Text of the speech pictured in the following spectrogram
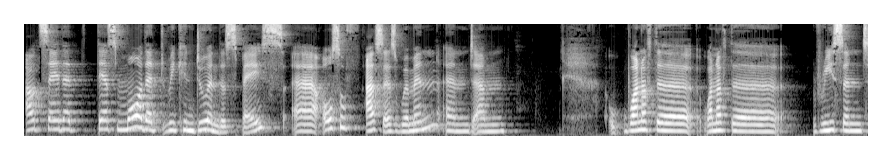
I would say that there's more that we can do in this space. Uh, also, us as women, and um, one of the one of the recent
